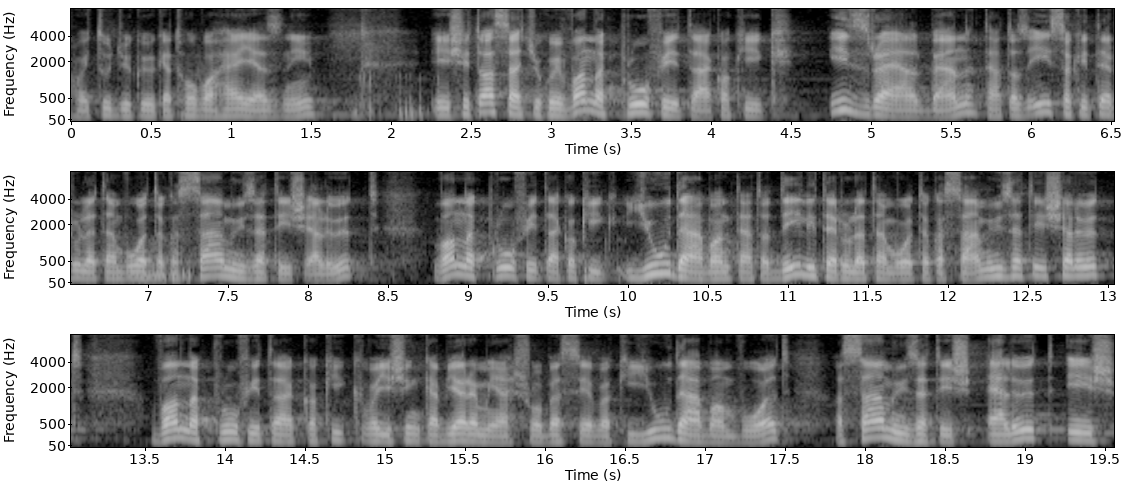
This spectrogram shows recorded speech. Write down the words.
hogy tudjuk őket hova helyezni. És itt azt látjuk, hogy vannak proféták, akik Izraelben, tehát az északi területen voltak a száműzetés előtt, vannak proféták, akik Júdában, tehát a déli területen voltak a száműzetés előtt, vannak profiták, akik, vagyis inkább Jeremiásról beszélve, aki Júdában volt, a száműzetés előtt és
